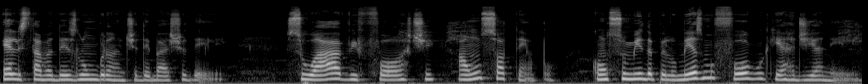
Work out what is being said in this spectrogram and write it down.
Ela estava deslumbrante debaixo dele, suave e forte a um só tempo, consumida pelo mesmo fogo que ardia nele.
